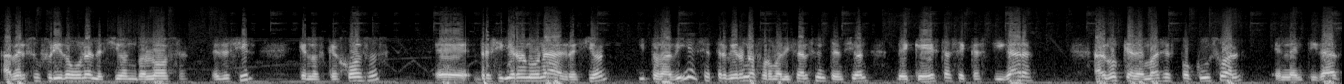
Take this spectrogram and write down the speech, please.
haber sufrido una lesión dolosa, es decir, que los quejosos eh, recibieron una agresión y todavía se atrevieron a formalizar su intención de que ésta se castigara, algo que además es poco usual en la entidad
